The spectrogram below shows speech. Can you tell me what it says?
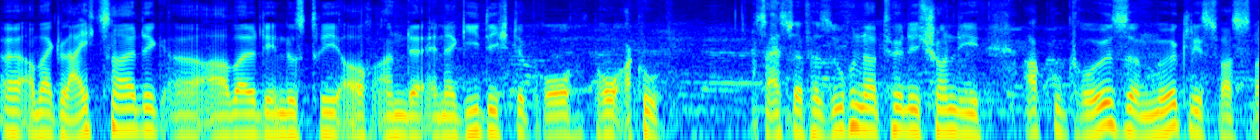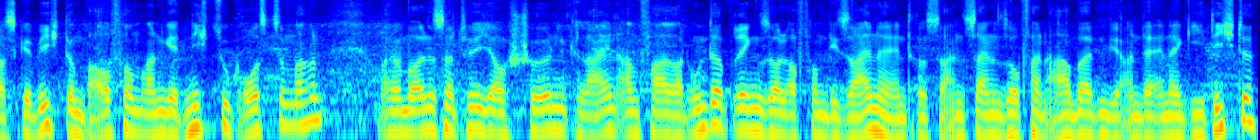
Äh, aber gleichzeitig äh, arbeitet die Industrie auch an der Energiedichte pro, pro Akku. Das heißt, wir versuchen natürlich schon die Akkugröße möglichst, was, was Gewicht und Bauform angeht, nicht zu groß zu machen, weil wir wollen es natürlich auch schön klein am Fahrrad unterbringen, soll auch vom Design her interessant sein. Insofern arbeiten wir an der Energiedichte,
